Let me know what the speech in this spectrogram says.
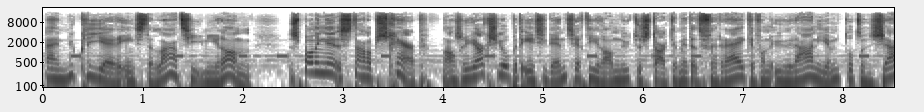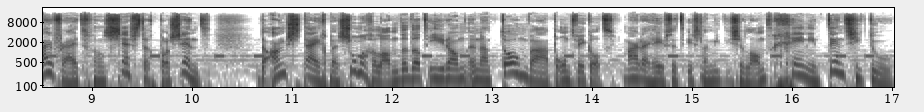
bij een nucleaire installatie in Iran. De spanningen staan op scherp. Als reactie op het incident zegt Iran nu te starten met het verrijken van uranium tot een zuiverheid van 60%. De angst stijgt bij sommige landen dat Iran een atoomwapen ontwikkelt, maar daar heeft het islamitische land geen intentie toe.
